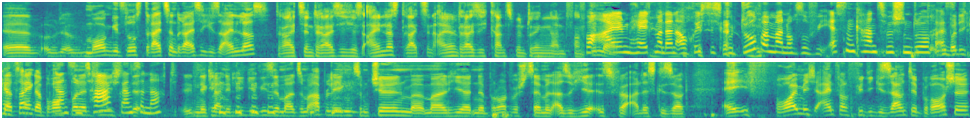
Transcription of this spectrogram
äh, morgen geht's los, 13.30 Uhr ist Einlass. 13.30 ist Einlass, 13.31 kannst du mit dem Trinken anfangen. Vor Genau. allem hält man dann auch richtig gut durch, wenn man noch so viel essen kann zwischendurch. Also Wollte ich gerade sagen, da braucht man ganzen natürlich Tag, ganze Nacht. eine kleine Liegewiese mal zum Ablegen, zum Chillen, mal, mal hier eine Bratwurstsemmel. Also hier ist für alles gesorgt. Ey, ich freue mich einfach für die gesamte Branche,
